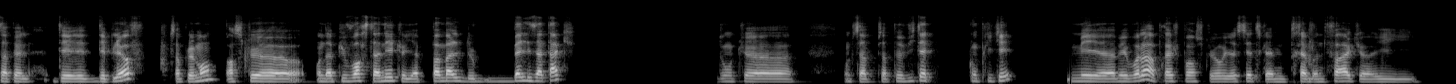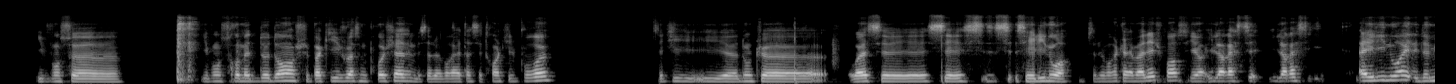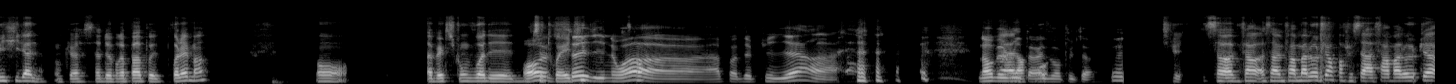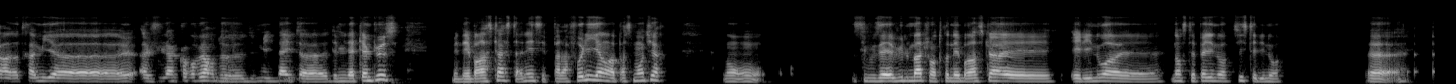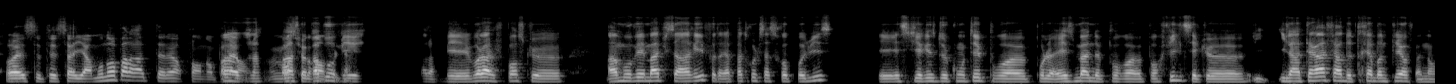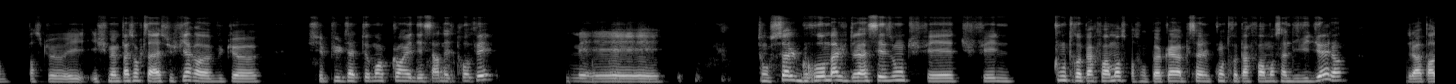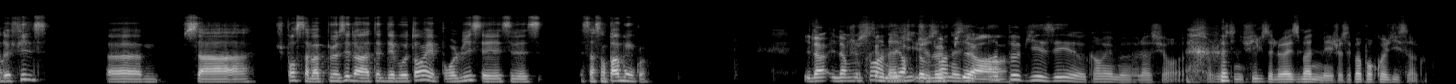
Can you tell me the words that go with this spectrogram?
des, des playoffs, tout simplement, parce que on a pu voir cette année qu'il y a pas mal de belles attaques. Donc, donc ça, ça, peut vite être compliqué. Mais, mais voilà, après, je pense que Ohio State, c'est quand même une très bonne fac. Ils, ils vont se, ils vont se remettre dedans. Je sais pas qui joue la semaine prochaine, mais ça devrait être assez tranquille pour eux. C'est qui, euh, donc euh, ouais, c'est c'est Illinois. Ça devrait quand même aller, je pense. Il, il reste, il reste à Illinois et les demi-finales, donc euh, ça devrait pas poser de problème. Hein. avec ce qu'on voit des oh, Illinois pas depuis hier. non, mais oui, t'as raison en tout cas. Ça va, me faire, ça va me faire mal au cœur parce que ça va faire mal au cœur à notre ami euh, à Julien Corver de, Midnight, euh, de Midnight Campus. Mais Nebraska cette année, c'est pas la folie, hein, on va pas se mentir. Bon, si vous avez vu le match entre Nebraska et, Illinois, non, c'était pas Illinois, si c'était Illinois. Euh, ouais, c'était ça hier. on en parlera tout à l'heure. Enfin, on en parlera. mais, voilà. mais voilà, je pense que un mauvais match, ça arrive. Faudrait pas trop que ça se reproduise. Et ce qui risque de compter pour, euh, pour le Heisman, pour, euh, pour Phil, c'est qu'il il a intérêt à faire de très bonnes playoffs maintenant. Parce que et, je suis même pas sûr que ça va suffire, vu que je sais plus exactement quand est décerné le trophée. Mais ton seul gros match de la saison, tu fais, tu fais une contre-performance, parce qu'on peut quand même appeler ça une contre-performance individuelle hein, de la part de Fields. Euh, ça, je pense que ça va peser dans la tête des votants et pour lui, c'est, ça sent pas bon. Quoi. Il a, il a je sens un avis, je un, avis un peu biaisé euh, quand même euh, là sur, sur Justin Fields et le Heisman, mais je sais pas pourquoi je dis ça. Quoi.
